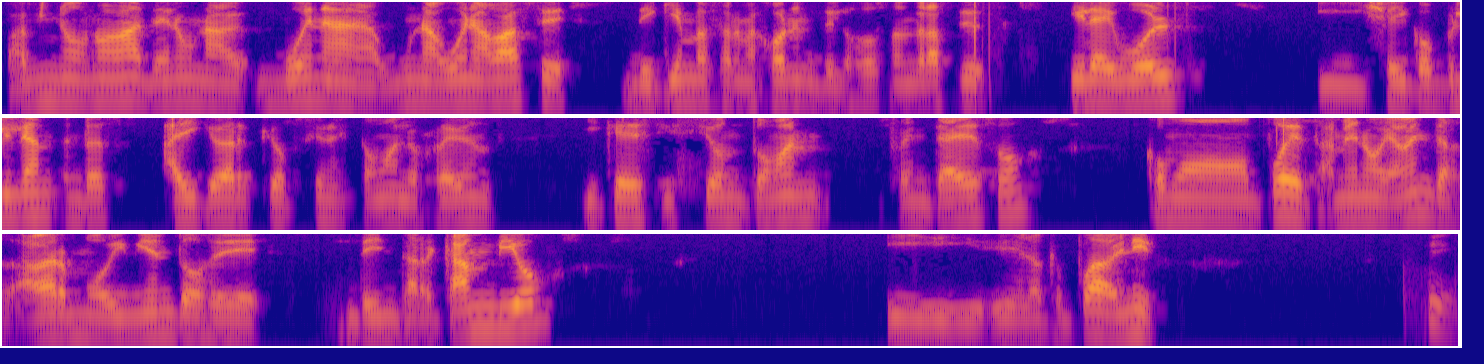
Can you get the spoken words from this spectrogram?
para mí no, no van a tener una buena, una buena base de quién va a ser mejor entre los dos undrafted, Eli Wolf y Jacob Brillant, entonces hay que ver qué opciones toman los Ravens y qué decisión toman frente a eso, como puede también obviamente haber movimientos de, intercambio y, de lo que pueda venir. Sí,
